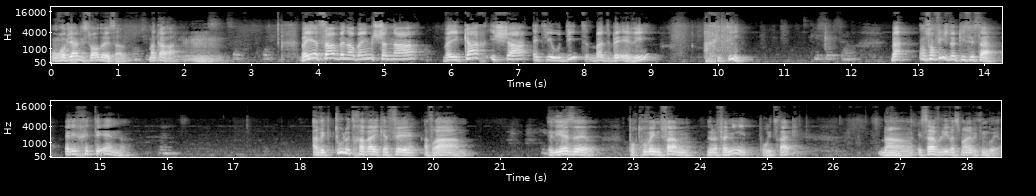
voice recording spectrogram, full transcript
on revient à l'histoire de Esav. Makara. ויהי עשיו בן 40 שנה, ויקח אישה את יהודית בת בארי, החיתי. Qui c'est ça Ben, on s'en fiche de qui c'est ça. Elle est chétéenne. Avec tout le travail qu'a fait Abraham, Eliezer, pour trouver une femme de la famille pour Yitzhak, ben, Esav, lui, va se marier avec une Goya.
